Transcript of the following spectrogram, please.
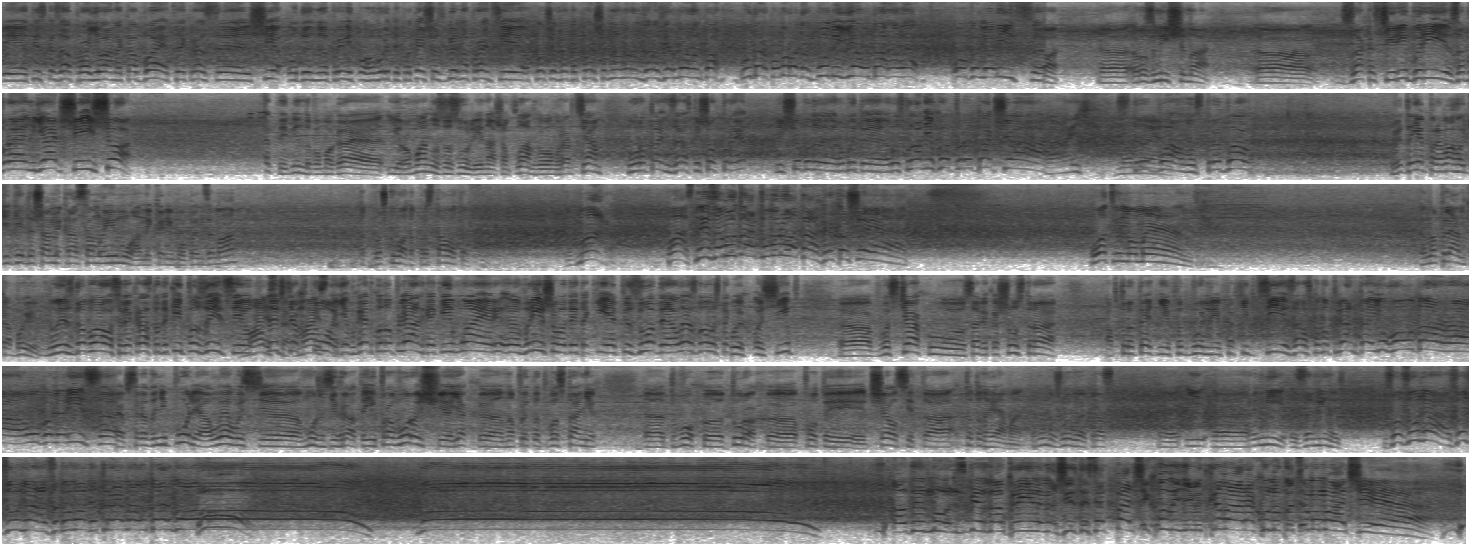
Ти сказав про Йоанна Кабая. Це якраз е, ще один привід поговорити про те, що збірна Франції хоче грати першим номером. Зараз Ярмоленко. Удар по воротах буде. Є удар, але Оголь-Лоріс е, розміщена е, в захисті Рібері. Забирає м'яч. І що? Він допомагає і Роману Зозулі, і нашим фланговим гравцям. Воротань зараз пішов вперед. І що буде робити Руслан? Його передача! Ай, Стрибав, стрибав. Віддає перевагу Дідє Дешам якраз саме йому, а не Каріму Бензема. Так важкувато проставити. Адмар! Пас! Низом удар по воротах! Рикошет! От він момент. Коноплянка бив. Ну і здавалося б, якраз на такій позиції опинився хто? Євген Коноплянка, який має вирішувати такі епізоди, але знову ж таки осіб Е, в гостях у Савіка Шустера авторитетні футбольні фахівці. Зараз Коноплянка, його удар у Гольоріс всередині поля, але ось е, може зіграти і праворуч, як, е, наприклад, в останніх е, двох е, турах е, проти Челсі та Тоттенгема. Тому, можливо, якраз е, і е, Ремі замінить. Зозуля! Зозуля! Забивати треба! Удар! Гол! Гол! 1-0. Збірна України на 61-й хвилині відкриває рахунок у цьому матчі.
